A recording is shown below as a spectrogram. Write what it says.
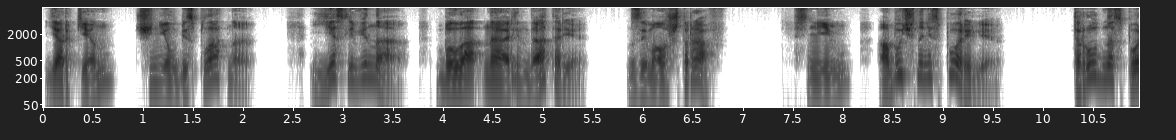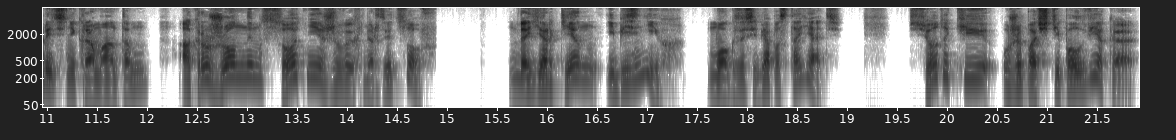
Яркен чинил бесплатно. Если вина была на арендаторе, взимал штраф. С ним обычно не спорили. Трудно спорить с некромантом, окруженным сотней живых мертвецов. Да Яркен и без них мог за себя постоять. Все-таки уже почти полвека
